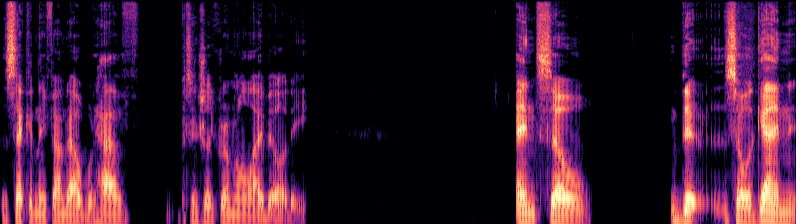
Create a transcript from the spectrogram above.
the second they found out would have potentially criminal liability. And so the so again,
